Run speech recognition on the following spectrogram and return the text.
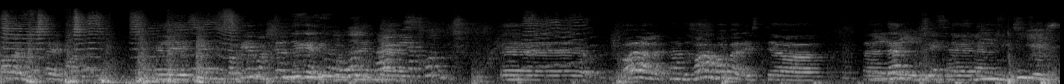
pabermassee. siis papiirmassee on tegelikult nendest äh, ajal, tähendab vanapaberist ja äh, tärkise liimist just.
